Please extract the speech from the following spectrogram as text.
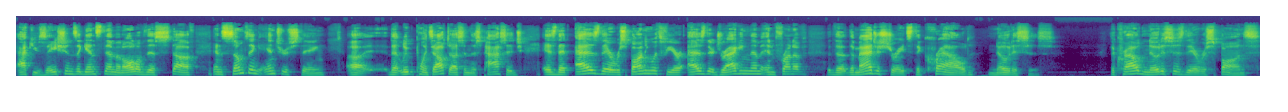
accusations against them and all of this stuff. And something interesting uh, that Luke points out to us in this passage is that as they're responding with fear, as they're dragging them in front of the, the magistrates, the crowd notices. The crowd notices their response.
